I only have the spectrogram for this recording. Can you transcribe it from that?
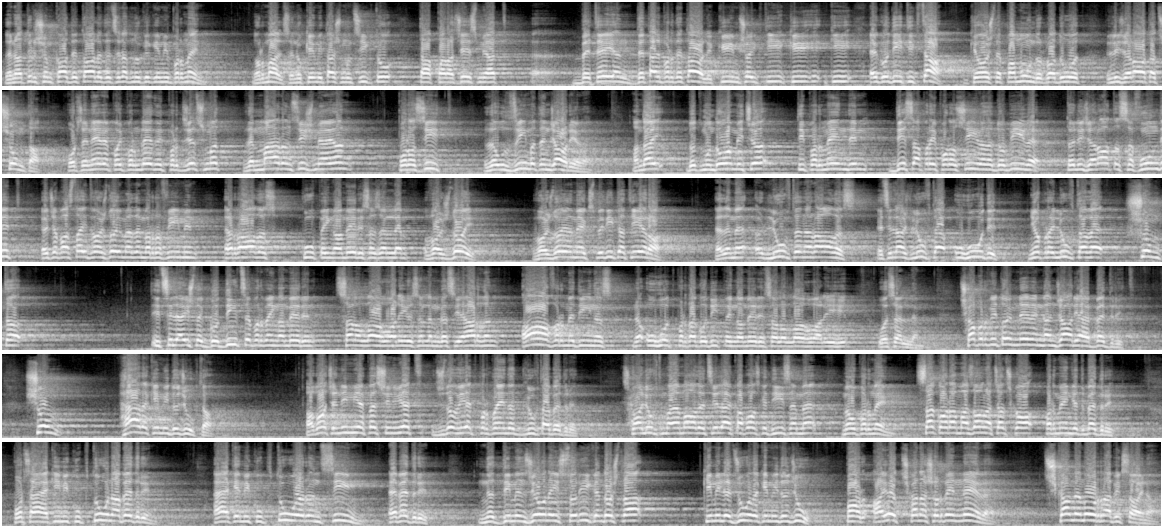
dhe natyrshëm ka detale të cilat nuk i kemi përmend. Normal se nuk kemi tash mundësi këtu ta paraqesim atë betejën detal për detal, ky i mshoi këti, ky ky e goditi këta. Kjo është e pamundur, pra duhet ligjërata të shumta. Por se neve po i përmbledhim të përgjithshmet dhe më e rëndësishmja janë porositë dhe udhëzimet e ngjarjeve. Andaj, do të mundohemi që t'i përmendim disa prej porosive dhe dobive të ligjëratës së fundit, e që pastaj të vazhdojmë edhe me rrëfimin e radhës ku pejgamberi sa selam vazhdoi vazhdoi edhe me ekspedita tjera edhe me luftën e radhës e cila është lufta e Uhudit një prej luftave shumë të i cila ishte goditëse për pengamberin sallallahu aleyhi sallam ngase erdhën afër Medinës në Uhud për ta godit pengamberin sallallahu aleyhi sallam çka përfitojmë neve nga ngjarja e bedrit shumë herë e kemi dëgju këta a po që 1500 vjetë çdo vjetë përmendet lufta e bedrit s'ka luftë ma e madhe e cila e ka pas këtë hise me, me u përmen sa ka Ramazana aq sa përmendet bedri Por sa e kemi kuptu na bedrin, a e kemi kuptu rëndësinë e bedrit, në dimenzione historike ndoshta kemi lexu dhe kemi dëgju, por ajo çka na shërben neve, çka me marrë na pi ksajna,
